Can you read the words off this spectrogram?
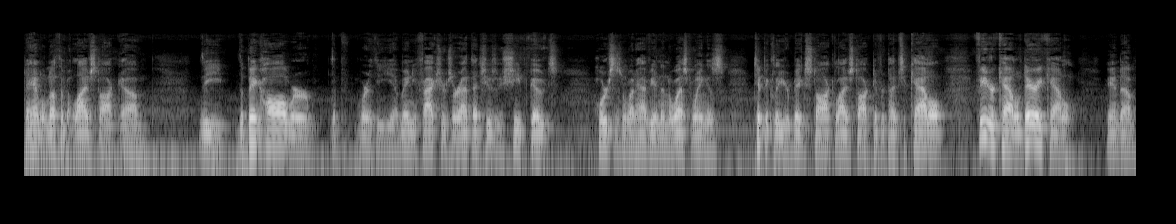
to handle nothing but livestock. Um, the the big hall where the where the uh, manufacturers are at. That's usually sheep, goats, horses, and what have you. And then the west wing is typically your big stock, livestock, different types of cattle, feeder cattle, dairy cattle, and um,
